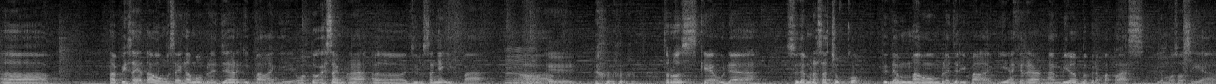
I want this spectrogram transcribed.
Eh, tapi saya tahu saya nggak mau belajar IPA lagi. Waktu SMA eh, jurusannya IPA. Eh, Oke. terus kayak udah sudah merasa cukup tidak mau belajar IPA lagi akhirnya ngambil beberapa kelas ilmu sosial.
